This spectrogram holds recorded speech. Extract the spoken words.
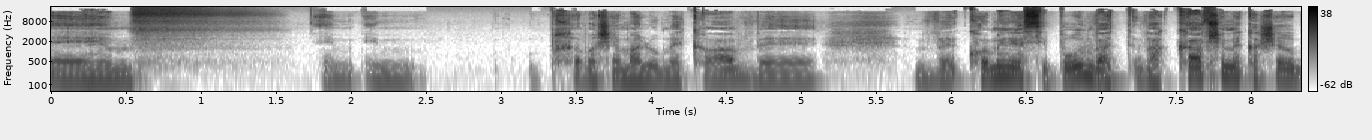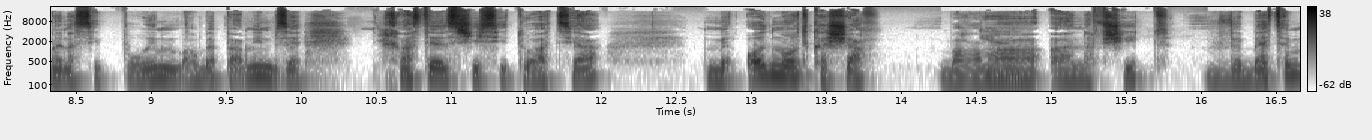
עם, עם, עם חבר'ה שהם הלומי קרב ו, וכל מיני סיפורים וה, והקו שמקשר בין הסיפורים הרבה פעמים זה נכנסתי לאיזושהי סיטואציה מאוד מאוד קשה ברמה כן. הנפשית ובעצם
